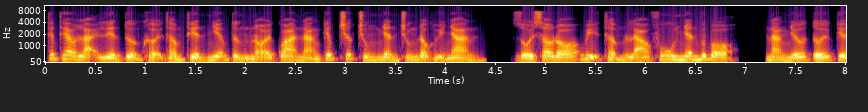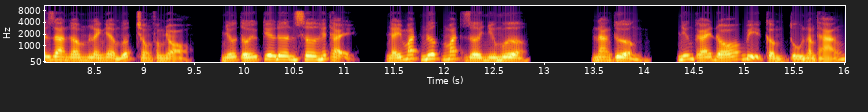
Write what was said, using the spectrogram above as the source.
tiếp theo lại liên tưởng khởi thẩm thiên nhiễm từng nói qua nàng kiếp trước trung nhân chúng độc hủy nhan, rồi sau đó bị thẩm lao phu nhân vứt bỏ, nàng nhớ tới kia gian âm lành ẩm ướt trong phòng nhỏ, nhớ tới kia đơn sơ hết thảy, nháy mắt nước mắt rơi như mưa. Nàng tưởng, những cái đó bị cầm tù năm tháng,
